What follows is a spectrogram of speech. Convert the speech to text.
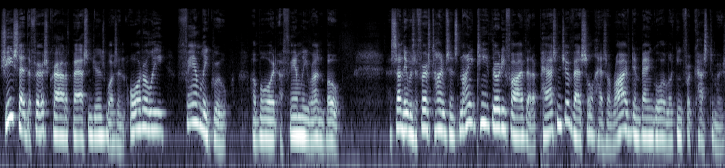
She said the first crowd of passengers was an orderly family group aboard a family run boat. Sunday was the first time since 1935 that a passenger vessel has arrived in Bangor looking for customers.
